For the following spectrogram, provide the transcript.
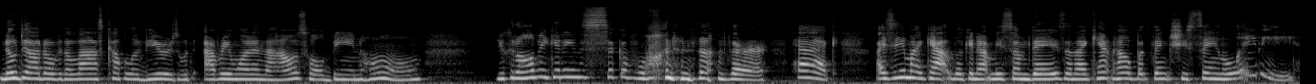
No doubt over the last couple of years, with everyone in the household being home, you could all be getting sick of one another. Heck, I see my cat looking at me some days, and I can't help but think she's saying, Lady,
